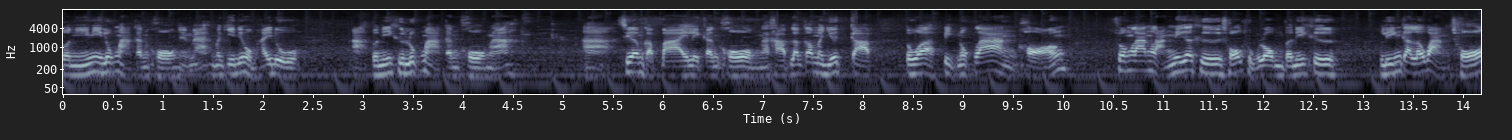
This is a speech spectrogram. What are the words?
ตัวนี้นี่ลูกหมากกันโครงเห็นไหมเมื่อกี้ที่ผมให้ดูอะตัวนี้คือลูกหมากกันโครงนะอ่าเชื่อมกับปลายเหล็กกันโครงนะครับแล้วก็มายึดกับตัวปีกนกล่างของช่วงล่างหลังนี่ก็คือโชคถุงลมตัวนี้คือลิงก์กันระหว่างโชค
